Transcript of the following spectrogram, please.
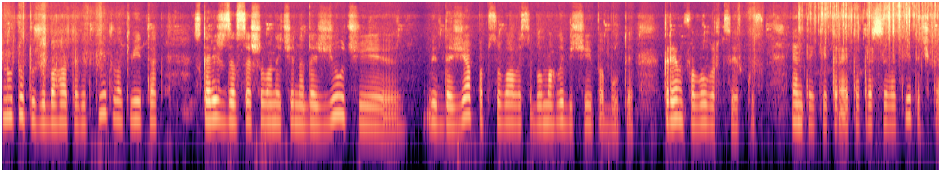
Ну тут уже багато відквітла квіток. Скоріш за все, що вони чи на дождю, чи від дождя попсувалися, бо могли б ще й побути. Крем фоловер циркус. Гляньте, яка красива квіточка.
